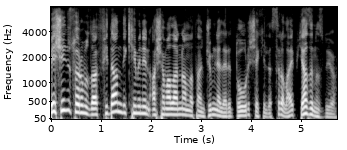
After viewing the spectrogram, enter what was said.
Beşinci sorumuzda fidan dikiminin aşamalarını anlatan cümleleri doğru şekilde sıralayıp yazınız diyor.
